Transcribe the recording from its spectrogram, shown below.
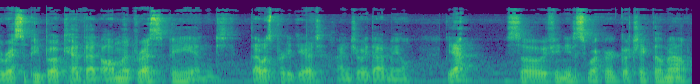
the recipe book had that omelet recipe and that was pretty good. I enjoyed that meal. Yeah, so if you need a smoker, go check them out.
